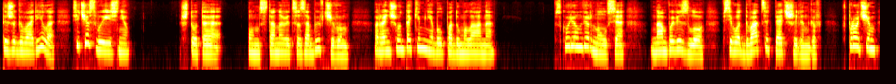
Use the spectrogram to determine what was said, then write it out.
ты же говорила. Сейчас выясню». «Что-то он становится забывчивым. Раньше он таким не был», — подумала она. Вскоре он вернулся. Нам повезло, всего двадцать пять шиллингов. Впрочем,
